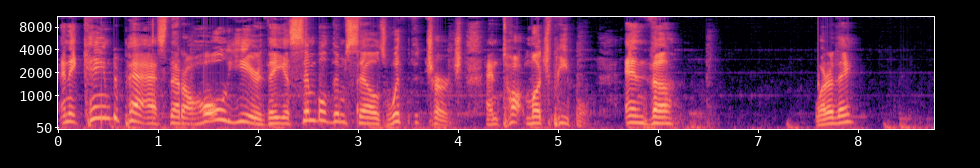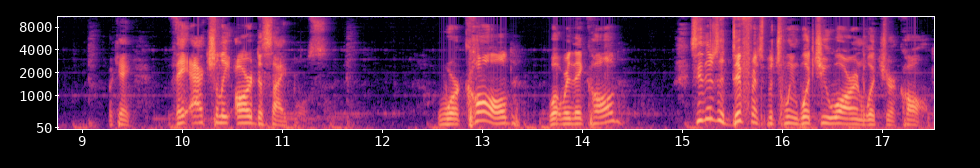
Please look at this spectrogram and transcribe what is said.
And it came to pass that a whole year they assembled themselves with the church and taught much people. And the, what are they? Okay, they actually are disciples. Were called, what were they called? See, there's a difference between what you are and what you're called.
